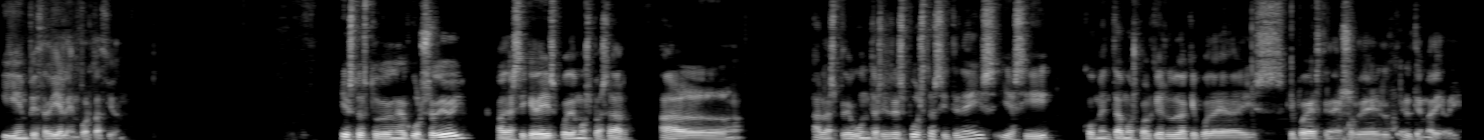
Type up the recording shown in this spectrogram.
y empezaría la importación. Esto es todo en el curso de hoy. Ahora si queréis podemos pasar a las preguntas y respuestas si tenéis y así comentamos cualquier duda que podáis, que podáis tener sobre el, tema de hoy.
